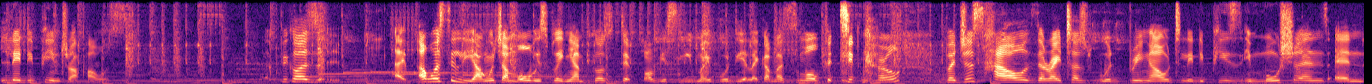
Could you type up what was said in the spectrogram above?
Lady P in Trap House. Because I, I, was still young, which I'm always playing young because obviously my body, like I'm a small petite girl, but just how the writers would bring out Lady P's emotions and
